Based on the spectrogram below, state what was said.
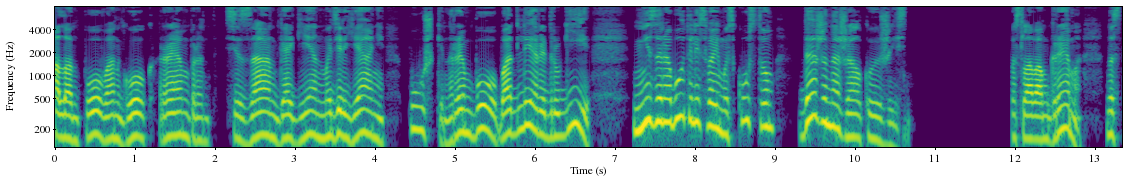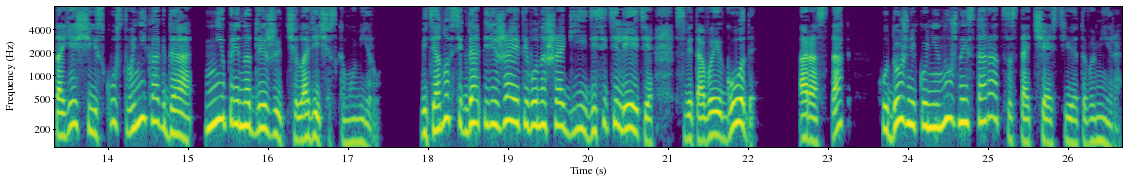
Алан По, Ван Гог, Рембрандт, Сезанн, Гоген, Модельяни, Пушкин, Рэмбо, Бадлер и другие не заработали своим искусством даже на жалкую жизнь. По словам Грэма, настоящее искусство никогда не принадлежит человеческому миру, ведь оно всегда опережает его на шаги, десятилетия, световые годы. А раз так, художнику не нужно и стараться стать частью этого мира.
